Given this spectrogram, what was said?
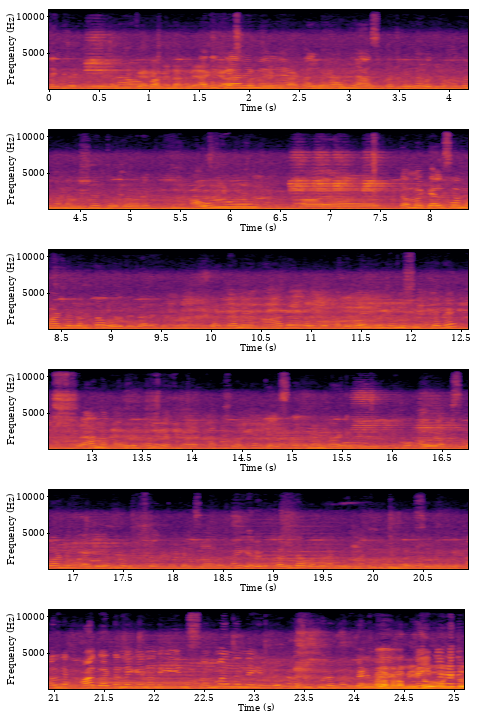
ಸೆಕ್ರೆಟರಿಯನ್ನ ಒಬ್ಬ ಅಧಿಕಾರಿ ಮೇಲೆ ಅಲ್ಲೇ ಆಗಿ ಆಸ್ಪತ್ರೆಗೆ ಹೋದ್ರು. ಅದು ನಮ್ಮ ಕ್ಷೇತ್ರದವರೇ. ಅವರು ತಮ್ಮ ಕೆಲಸ ಮಾಡಲಿಲ್ಲ ಅಂತ ಹೊಡೆದಿದ್ದಾರೆ. ಘಟನೆ ಆದ ಒಂದು ಹದಿನೈದು ನಿಮಿಷಕ್ಕೇ ನಾನು ಅವ್ರ ಮೇಲೆ ಹಾಕಿಸುವಂಥ ಕೆಲಸವನ್ನು ಮಾಡಿದ್ದೀನಿ. ಅವರು ಅಪ್ಸ್ಕಾಂಡಿಂಗ್ ಆಗಿ ಹುಡುಕಿಸುವಂಥ ಕೆಲಸವನ್ನು ಎರಡು ತಂಡವನ್ನಾಗಿ ಮಾಡಿ ನಾನು ಕಳಿಸಿದ್ದೀನಿ ಆದರೆ ಆ ಘಟನೆಗೆ ನನಗೆ ಏನು ಸಂಬಂಧನೇ ಇಲ್ಲ ಅದು ಕೂಡ ಅಲ್ಲ ಮೇಡಮ್ ಇದು ಇದು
